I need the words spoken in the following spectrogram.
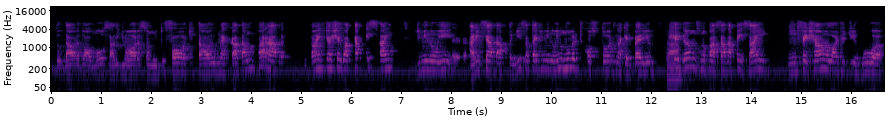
do, da hora do almoço, ali de uma hora, são muito fortes e tal, e o mercado dá uma parada. Então a gente já chegou até a pensar em diminuir, a gente se adapta nisso, até diminuindo o número de consultores naquele período. Tá. Chegamos no passado a pensar em, em fechar uma loja de rua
